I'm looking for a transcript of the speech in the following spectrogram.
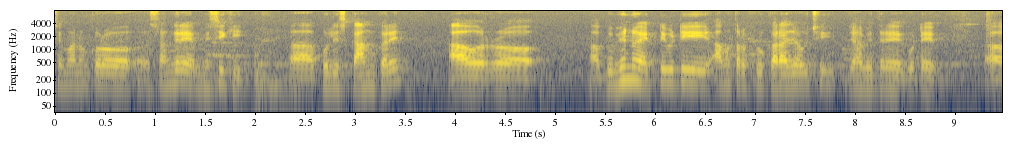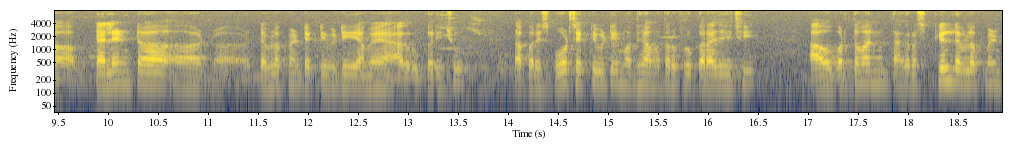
ସେମାନଙ୍କର ସାଙ୍ଗରେ ମିଶିକି ପୋଲିସ କାମ କରେ ଆଉର ବିଭିନ୍ନ ଆକ୍ଟିଭିଟି ଆମ ତରଫରୁ କରାଯାଉଛି ଯାହା ଭିତରେ ଗୋଟେ ଟ୍ୟାଲେଣ୍ଟ ଡେଭଲପମେଣ୍ଟ ଆକ୍ଟିଭିଟି ଆମେ ଆଗରୁ କରିଛୁ ତାପରେ ସ୍ପୋର୍ଟସ୍ ଆକ୍ଟିଭିଟି ମଧ୍ୟ ଆମ ତରଫରୁ କରାଯାଇଛି आर्तमान स्किल डेवलपमेंट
